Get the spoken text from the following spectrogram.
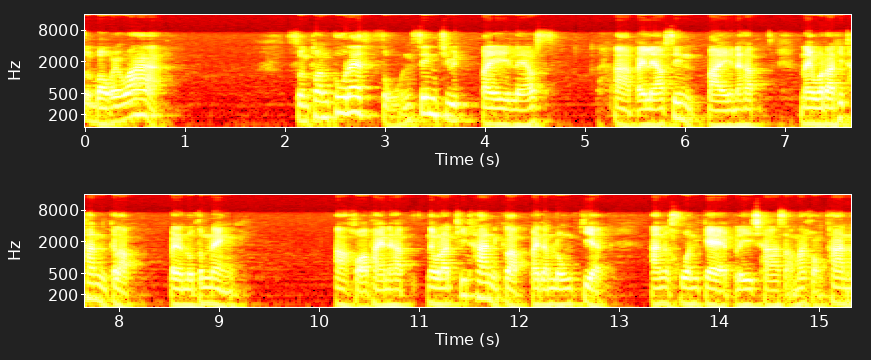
จุดบอกไว้ว่า สุนทรผู้ได้สูญสิ้นชีวิตไปแล้วอ่าไปแล้วสิ้นไปนะครับ ในเวลาที่ท่านกลับไปดำรงตำแหน่งอ่าขออภัยนะครับ ในเวลาที่ท่านกลับไปดำรงเกียรติ อันควรแก่ปรีชาสามารถของท่าน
